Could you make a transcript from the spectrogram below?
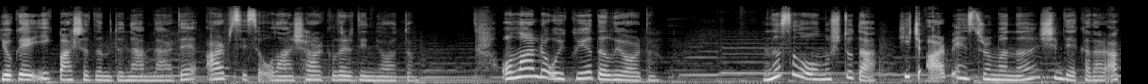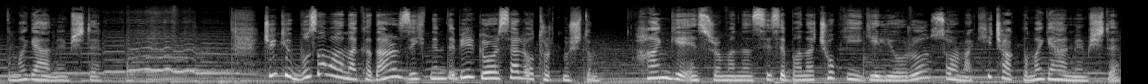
Yoga'ya ilk başladığım dönemlerde arp sesi olan şarkıları dinliyordum. Onlarla uykuya dalıyordum. Nasıl olmuştu da hiç arp enstrümanı şimdiye kadar aklıma gelmemişti. Çünkü bu zamana kadar zihnimde bir görsel oturtmuştum. Hangi enstrümanın sesi bana çok iyi geliyoru sormak hiç aklıma gelmemişti.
